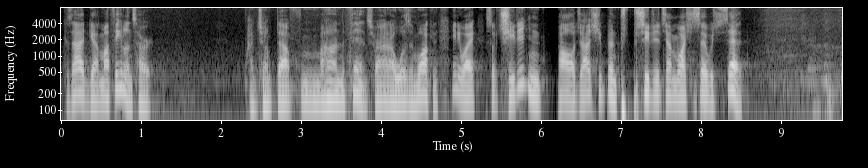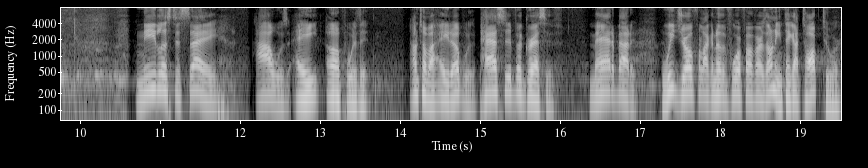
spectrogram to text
because I had got my feelings hurt. I jumped out from behind the fence, right? I wasn't walking. Anyway, so she didn't apologize. She proceeded to tell me why she said what she said. Needless to say, I was ate up with it. I'm talking about ate up with it. Passive aggressive. Mad about it. We drove for like another four or five hours. I don't even think I talked to her.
